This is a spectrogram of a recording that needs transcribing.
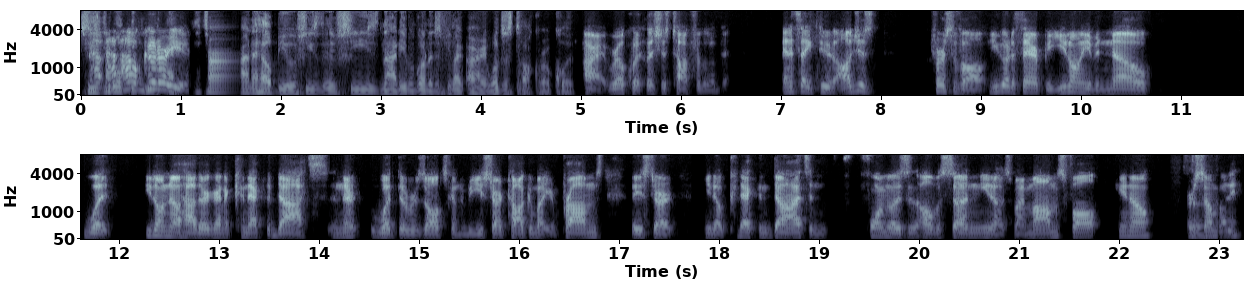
She's- how- how good are you? Trying to help you. If she's if she's not even going to just be like, all right, we'll just talk real quick. all right, real quick, let's just talk for a little bit. And it's like, dude, I'll just first of all, you go to therapy, you don't even know what you don't know how they're going to connect the dots and they're, what the result's going to be. You start talking about your problems, they start, you know, connecting dots and formulas, and all of a sudden, you know, it's my mom's fault, you know, or somebody.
